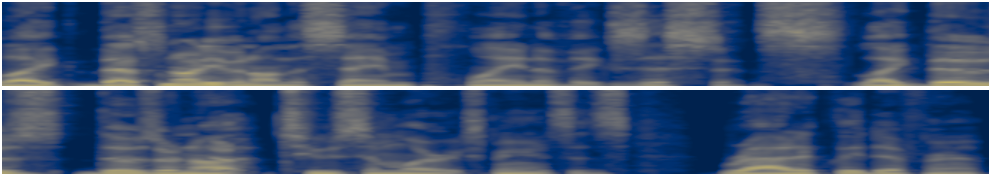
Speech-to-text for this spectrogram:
Like that's not even on the same plane of existence. Like those those are not two similar experiences. Radically different.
